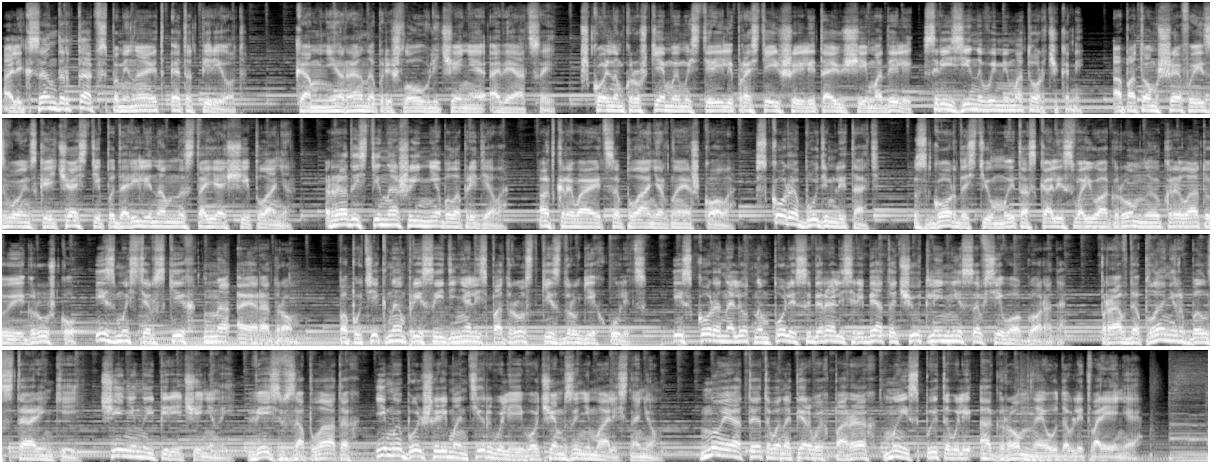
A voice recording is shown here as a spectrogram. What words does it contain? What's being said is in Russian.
Александр так вспоминает этот период. «Ко мне рано пришло увлечение авиацией. В школьном кружке мы мастерили простейшие летающие модели с резиновыми моторчиками. А потом шефы из воинской части подарили нам настоящий планер – Радости нашей не было предела. Открывается планерная школа. Скоро будем летать. С гордостью мы таскали свою огромную крылатую игрушку из мастерских на аэродром. По пути к нам присоединялись подростки с других улиц. И скоро на летном поле собирались ребята чуть ли не со всего города. Правда, планер был старенький, чиненный-перечиненный, весь в заплатах, и мы больше ремонтировали его, чем занимались на нем но и от этого на первых порах мы испытывали огромное удовлетворение.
